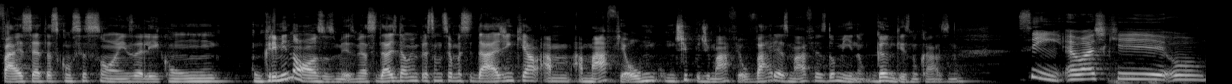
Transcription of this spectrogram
faz certas concessões ali com com criminosos mesmo. E a cidade dá uma impressão de ser uma cidade em que a, a, a máfia, ou um, um tipo de máfia, ou várias máfias dominam. Gangues, no caso, né? Sim, eu acho que o,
